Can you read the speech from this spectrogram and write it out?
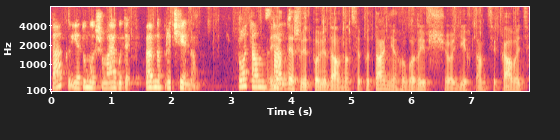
Так, я думаю, що має бути певна причина. Що там сталося? Я теж відповідав на це питання, говорив, що їх там цікавить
